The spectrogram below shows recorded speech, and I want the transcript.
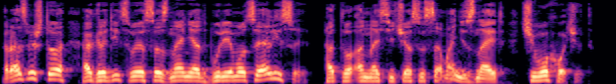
Разве что оградить свое сознание от бури эмоций Алисы, а то она сейчас и сама не знает, чего хочет.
